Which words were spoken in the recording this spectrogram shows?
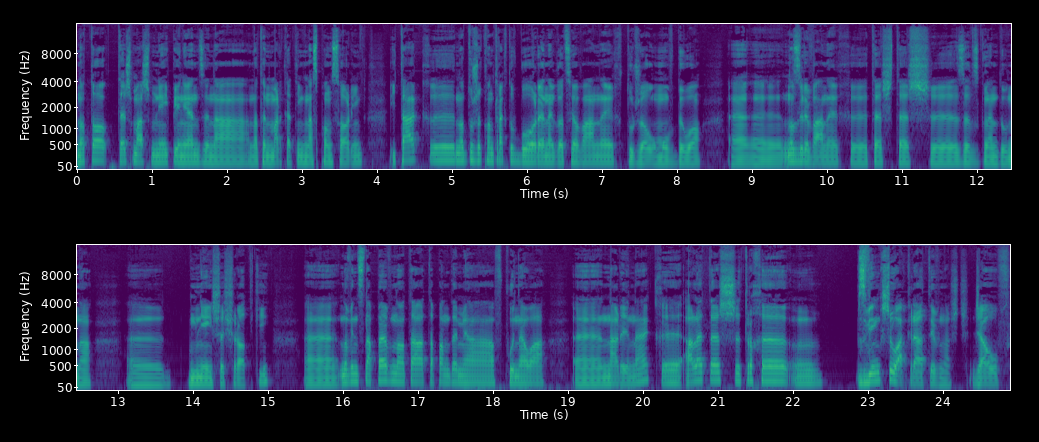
no to też masz mniej pieniędzy na, na ten marketing, na sponsoring. I tak y, no, dużo kontraktów było renegocjowanych, dużo umów było e, e, no, zrywanych y, też, też y, ze względu na e, mniejsze środki. No więc na pewno ta, ta pandemia wpłynęła na rynek, ale też trochę zwiększyła kreatywność działów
